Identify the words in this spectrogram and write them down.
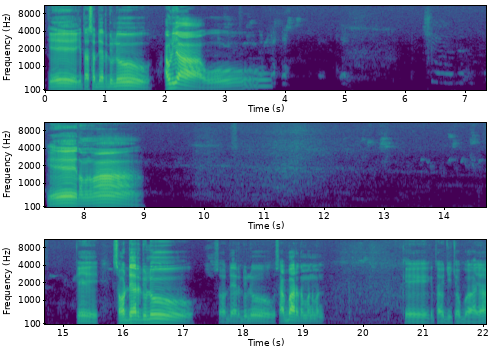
Oke, kita sadar dulu. Aulia. Oh. Oke, teman-teman. Oke, solder dulu. Solder dulu. Sabar teman-teman. Oke, kita uji coba ya.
